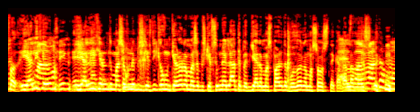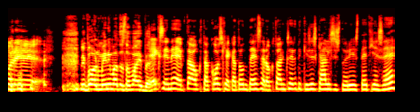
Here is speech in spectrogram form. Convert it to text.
Τέλος πάντων, η αλήθεια, είναι ότι- είναι η αλήθεια είναι ότι μας έχουν επισκεφτεί και έχουν καιρό να μας επισκεφτούν. Ελάτε, παιδιά, να μας πάρετε από εδώ να μας σώσετε. Κατάλαβες; Ε, σταμάτα, μωρέ. λοιπόν, μήνυματα στο Viber. 697-800-1048. Αν ξέρετε κι εσείς και άλλες ιστορίες τέτοιες, ε,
